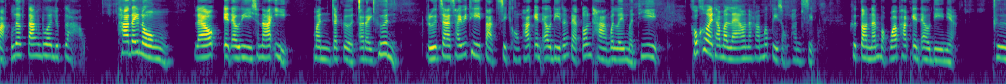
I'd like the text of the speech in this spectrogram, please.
มัครเลือกตั้งด้วยหรือเปล่า ถ้าได้ลงแล้ว NLD ชนะอีกมันจะเกิดอะไรขึ้น หรือจะใช้วิธีตัดสิทธิ์ของพรรค NLD ตั้งแต่ต้นทางไปเลยเหมือนที่เขาเคยทำมาแล้วนะคะ เมื่อปี 2010 คือตอนนั้นบอกว่าพรรค NLD เนี่ยคือ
